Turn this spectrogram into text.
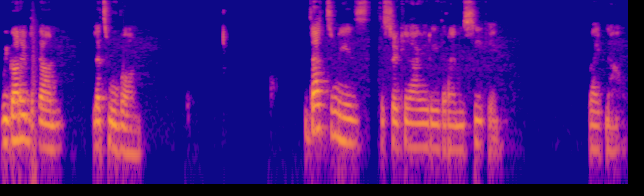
We got it done. Let's move on. That to me is the circularity that I'm seeking right now.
